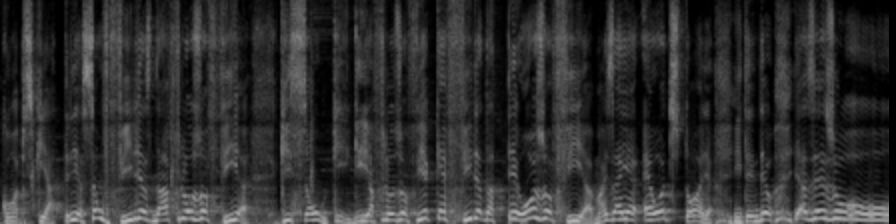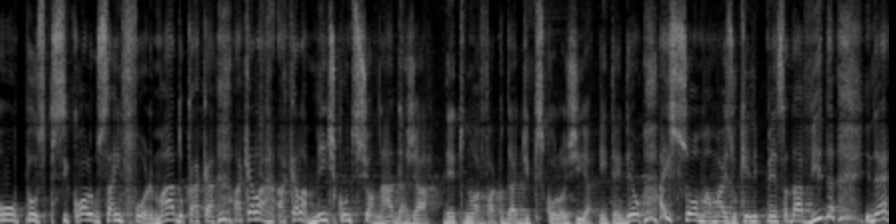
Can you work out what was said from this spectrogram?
com a psiquiatria, são filhas da filosofia, que são. Que, e a filosofia que é filha da teosofia, mas aí é, é outra história, entendeu? E às vezes o, o, os psicólogos saem formados com aquela, aquela mente condicionada já dentro de uma faculdade de psicologia, entendeu? Aí soma mais o que ele pensa da vida, né?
